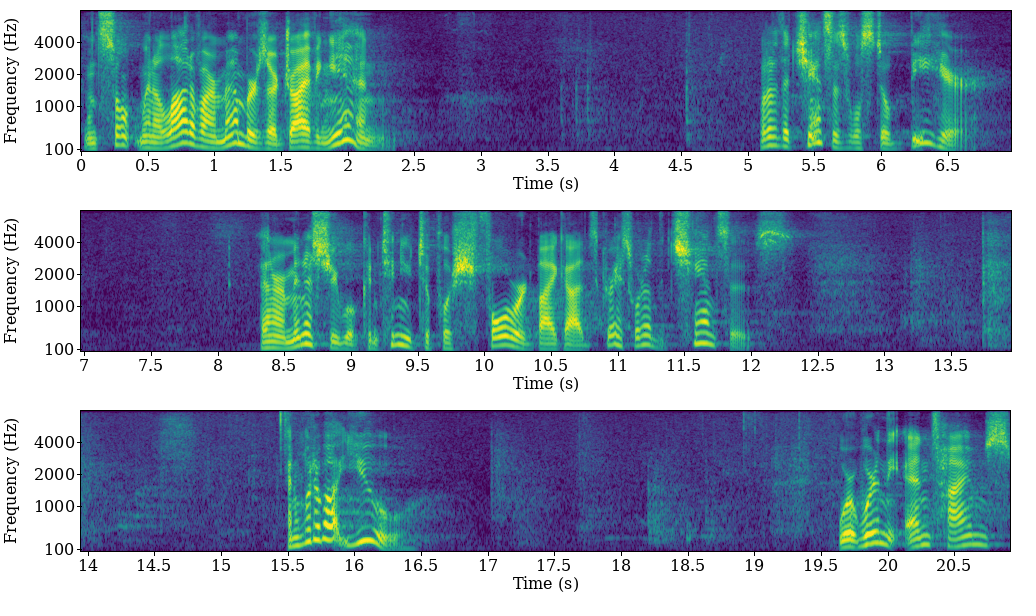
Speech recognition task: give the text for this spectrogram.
And so, when a lot of our members are driving in, what are the chances we'll still be here? And our ministry will continue to push forward by God's grace, what are the chances? And what about you? We're, we're in the end times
